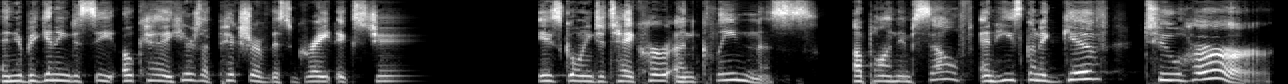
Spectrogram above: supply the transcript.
And you're beginning to see, okay, here's a picture of this great exchange. Is going to take her uncleanness upon himself and he's going to give to her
